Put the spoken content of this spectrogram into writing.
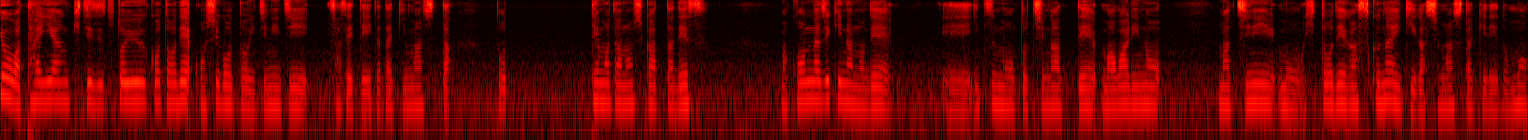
今日は大安吉日ということで、お仕事を1日させていただきました。とっても楽しかったです。まあ、こんな時期なのでえー、いつもと違って周りの街にも人手が少ない気がしましたけれども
